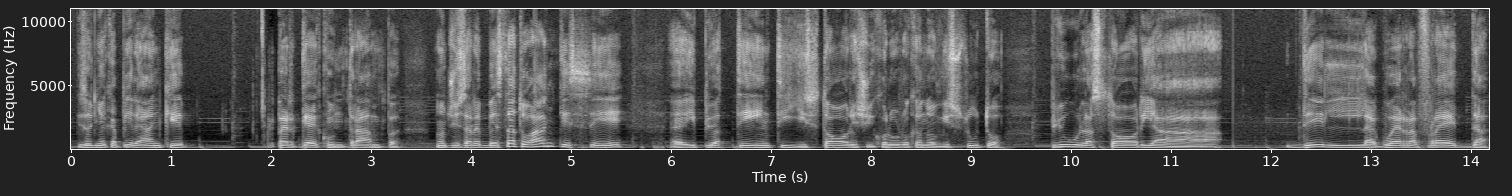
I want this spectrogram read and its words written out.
bisogna capire anche perché con Trump non ci sarebbe stato, anche se eh, i più attenti, gli storici, coloro che hanno vissuto più la storia della guerra fredda,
